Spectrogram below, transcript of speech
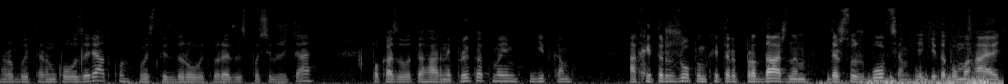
робити ранкову зарядку, вести здоровий тверезий спосіб життя, показувати гарний приклад моїм діткам. А хитрожопим, хитропродажним держслужбовцям, які допомагають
